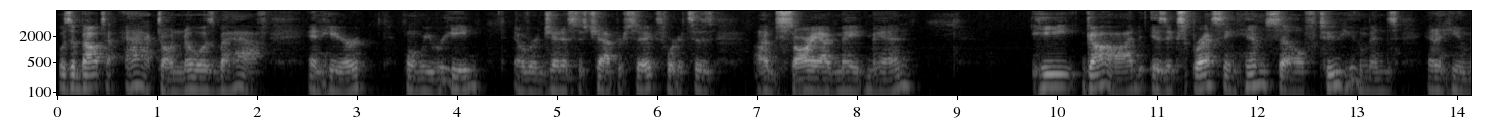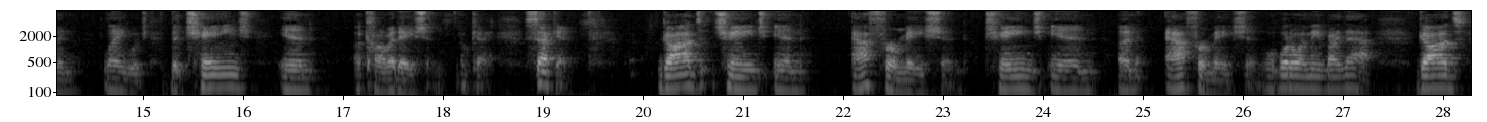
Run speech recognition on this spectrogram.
was about to act on Noah's behalf. And here, when we read over in Genesis chapter 6, where it says, I'm sorry I've made man, he God is expressing himself to humans in a human language. The change in accommodation. Okay. Second, God's change in affirmation. Change in an affirmation. Well, what do I mean by that? God's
